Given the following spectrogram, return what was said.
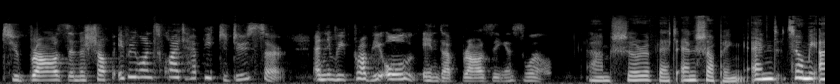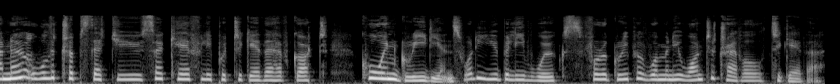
to browse in a shop, everyone's quite happy to do so. And we probably all end up browsing as well. I'm sure of that, and shopping. And tell me, I know mm. all the trips that you so carefully put together have got core ingredients. What do you believe works for a group of women who want to travel together?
